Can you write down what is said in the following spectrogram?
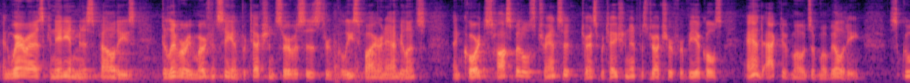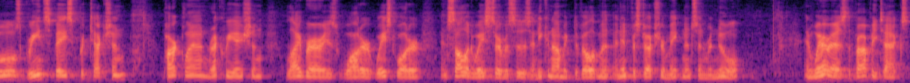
And whereas Canadian municipalities deliver emergency and protection services through police, fire, and ambulance, and courts, hospitals, transit, transportation infrastructure for vehicles and active modes of mobility, schools, green space protection, parkland, recreation, libraries, water, wastewater, and solid waste services, and economic development and infrastructure maintenance and renewal. And whereas the property tax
